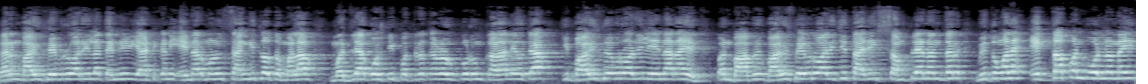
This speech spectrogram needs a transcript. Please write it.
कारण बावीस फेब्रुवारीला त्यांनी या ठिकाणी येणार म्हणून सांगितलं होतं. मला मधल्या गोष्टी पत्रकारांकडून कळाल्या होत्या की बावीस फेब्रुवारीला येणार आहेत. पण बावीस बावीस फेब्रुवारीची तारीख संपल्यानंतर मी तुम्हाला एकदा पण बोललो नाही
